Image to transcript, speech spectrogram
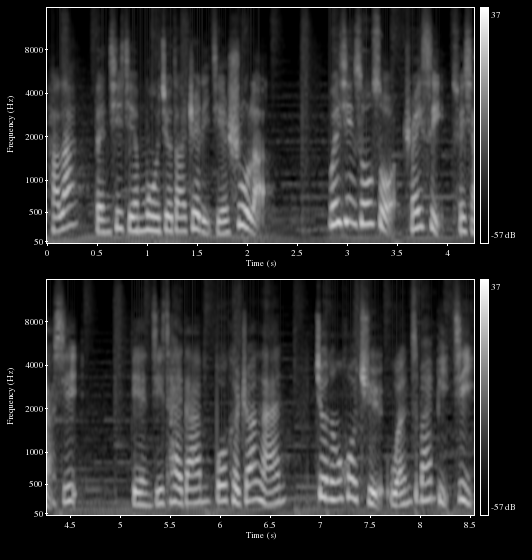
好了，本期节目就到这里结束了。微信搜索 Tracy 崔小溪，点击菜单播客专栏就能获取文字版笔记。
